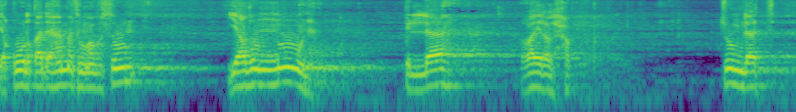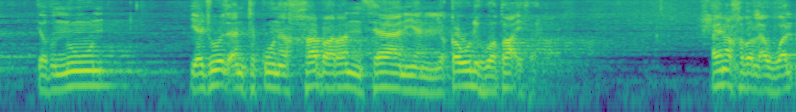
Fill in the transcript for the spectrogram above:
يقول قد أهمتهم أنفسهم يظنون بالله غير الحق. جملة يظنون يجوز أن تكون خبرا ثانيا لقوله وطائفة. أين الخبر الأول؟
